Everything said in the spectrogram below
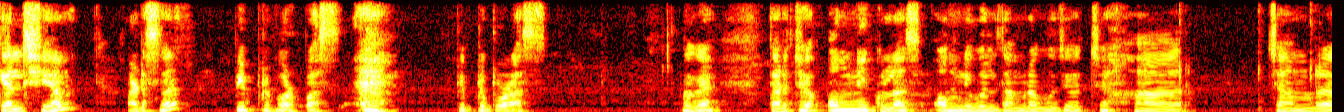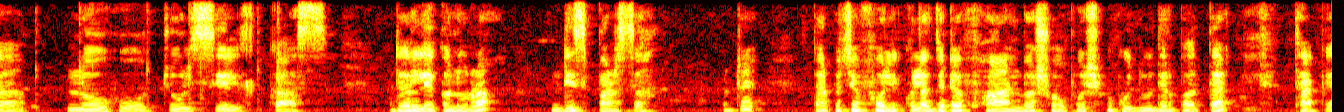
ক্যালসিয়াম আর পিপ্টোপরপাস, পিপ্টোপরাস ওকে তার হচ্ছে অমনিকুলাস, অমনি বলতে আমরা বুঝি হচ্ছে হাড়, চামড়া, লৌহ, চুল, সিল্ক কাস এটা লেকনোরা ডিসপার্সা ওকে তারপর হচ্ছে ফলিকুলাস, যেটা ফান বা সপুষ্পক উদ্ভিদের পাতায় থাকে,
